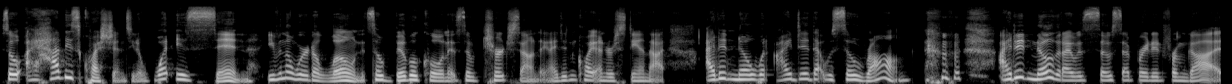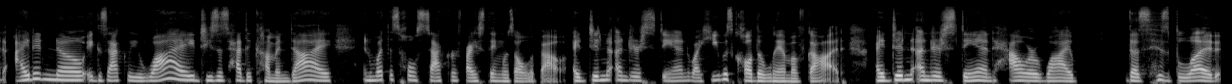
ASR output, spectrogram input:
So I had these questions, you know, what is sin? Even the word alone, it's so biblical and it's so church sounding. I didn't quite understand that. I didn't know what I did that was so wrong. I didn't know that I was so separated from God. I didn't know exactly why Jesus had to come and die and what this whole sacrifice thing was all about. I didn't understand why he was called the Lamb of God. I didn't understand how or why does his blood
